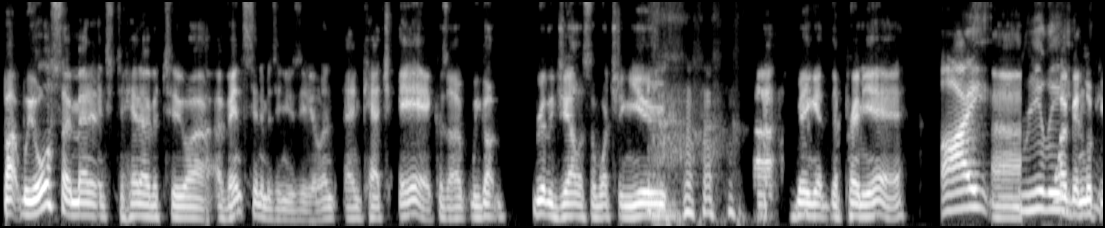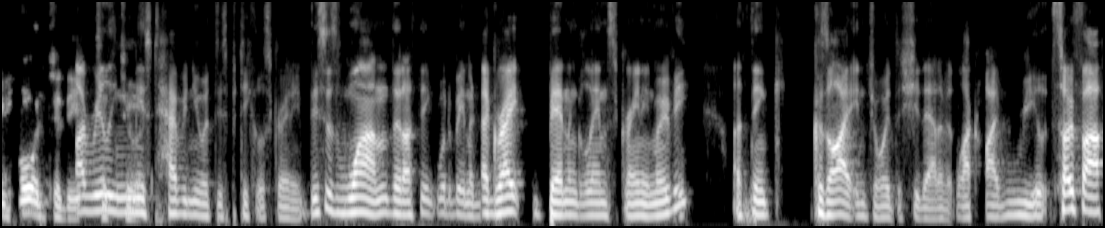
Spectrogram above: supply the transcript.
But we also managed to head over to uh, event cinemas in New Zealand and catch Air because we got really jealous of watching you uh, being at the premiere. I Uh, really, I've been looking forward to the. I really to it. missed having you at this particular screening. This is one that I think would have been a, a great Ben and Glenn screening movie. I think because I enjoyed the shit out of it. Like I really, so far,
